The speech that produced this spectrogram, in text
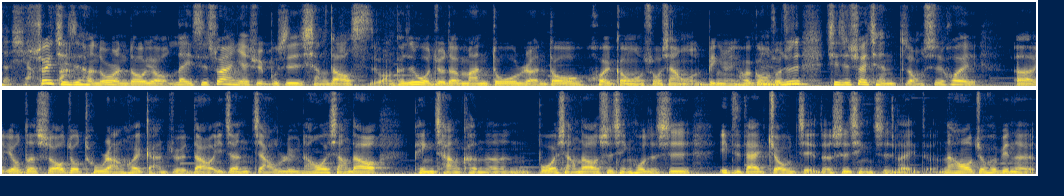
的想法。所以其实很多人都有类似，虽然也许不是想到死亡，可是我觉得蛮多人都会跟我说，像我的病人也会跟我说，嗯、就是其实睡前总是会。呃，有的时候就突然会感觉到一阵焦虑，然后会想到平常可能不会想到的事情，或者是一直在纠结的事情之类的，然后就会变得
